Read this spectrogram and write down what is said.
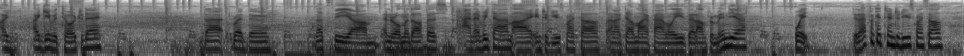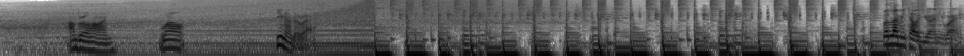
I I gave a tour today. That right there, that's the um, enrollment office. And every time I introduce myself and I tell my families that I'm from India, wait, did I forget to introduce myself? I'm Rohan. Well, you know the rest. But let me tell you anyway.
